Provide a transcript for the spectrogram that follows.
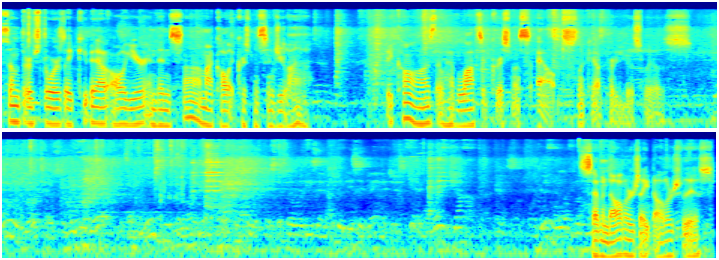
Some thrift stores, they keep it out all year, and then some, I call it Christmas in July. Because they'll have lots of Christmas out. Look how pretty this was. Seven dollars, eight dollars for this.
